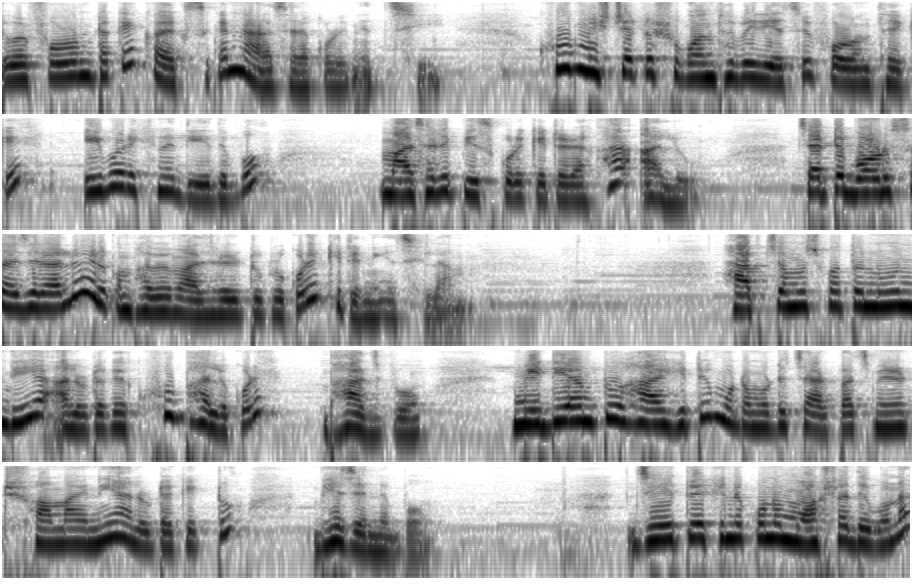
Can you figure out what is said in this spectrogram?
এবার ফোড়নটাকে কয়েক সেকেন্ড নাড়াচাড়া করে নিচ্ছি। খুব মিষ্টি একটা সুগন্ধ বেরিয়েছে ফোড়ন থেকে। এবার এখানে দিয়ে দেবো মাঝারি পিস করে কেটে রাখা আলু। চারটে বড় সাইজের আলু এরকমভাবে মাঝারি টুকরো করে কেটে নিয়েছিলাম। হাফ চামচ মতো নুন দিয়ে আলুটাকে খুব ভালো করে ভাজবো। মিডিয়াম টু হাই হিটে মোটামুটি চার পাঁচ মিনিট সময় নিয়ে আলুটাকে একটু ভেজে নেব। যেহেতু এখানে কোনো মশলা দেবো না,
